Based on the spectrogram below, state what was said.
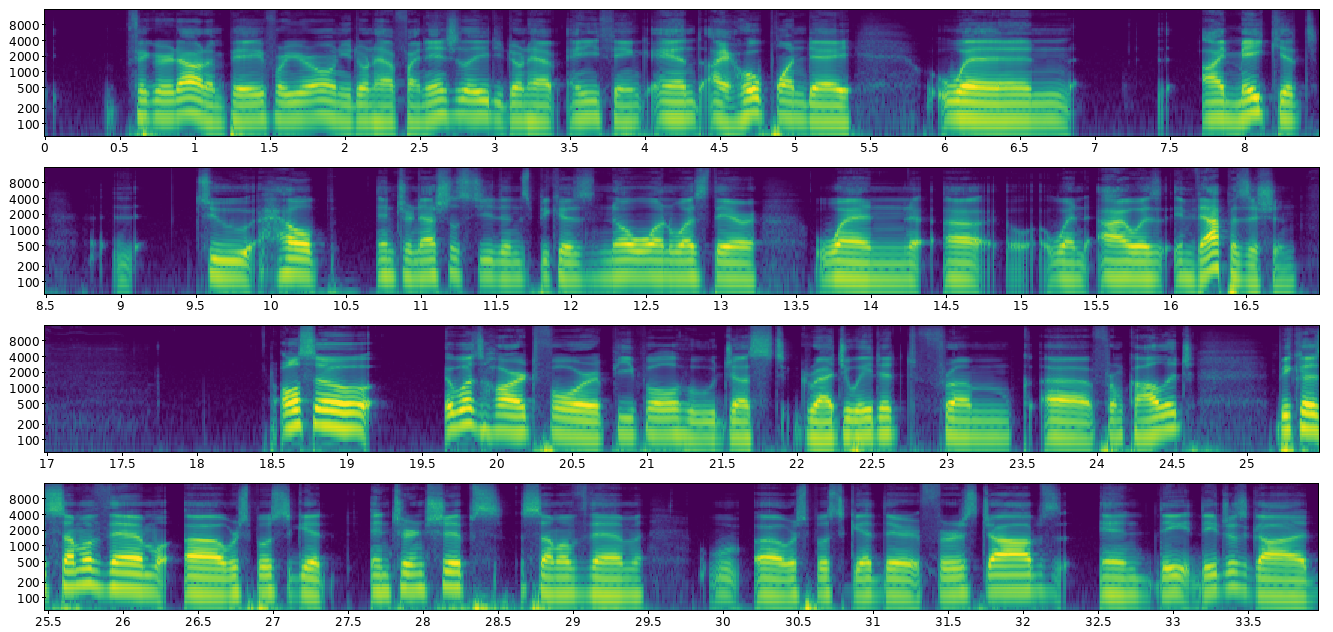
figure it out and pay for your own. You don't have financial aid. You don't have anything. And I hope one day, when I make it, to help international students because no one was there when uh when I was in that position. Also, it was hard for people who just graduated from uh from college because some of them uh were supposed to get internships some of them uh, were supposed to get their first jobs and they they just got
